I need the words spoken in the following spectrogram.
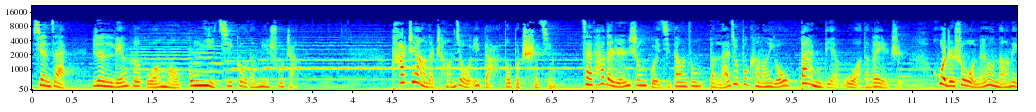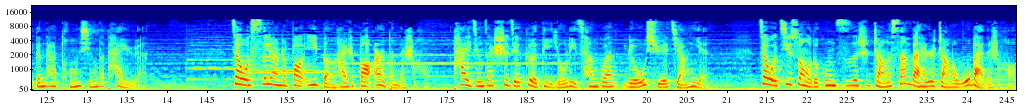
现在任联合国某公益机构的秘书长，他这样的成就我一点都不吃惊。在他的人生轨迹当中，本来就不可能有半点我的位置，或者说我没有能力跟他同行的太远。在我思量着报一本还是报二本的时候，他已经在世界各地游历参观、留学讲演。在我计算我的工资是涨了三百还是涨了五百的时候，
